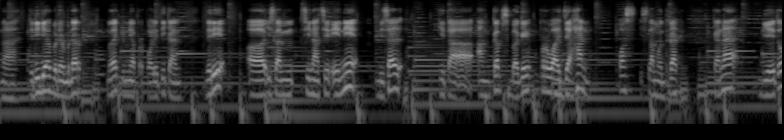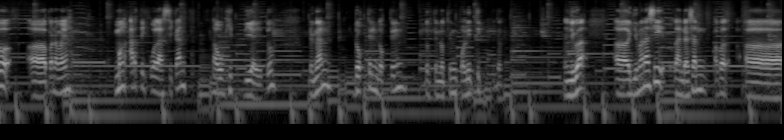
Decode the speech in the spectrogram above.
Nah jadi dia benar-benar melek dunia perpolitikan. Jadi eh, Islam Sinasir ini bisa kita anggap sebagai perwajahan pos Islam moderat. Karena dia itu eh, apa namanya mengartikulasikan tauhid dia itu dengan doktrin-doktrin doktrin-doktrin politik gitu. Dan juga eh, gimana sih landasan apa eh,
